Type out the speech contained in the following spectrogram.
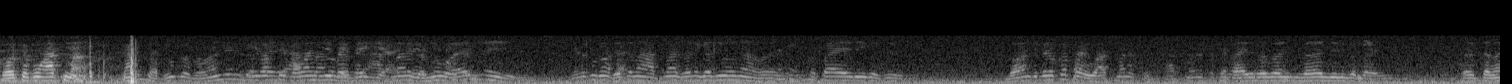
કહો છો હું આત્મા ભગવાનજી. આત્મા છો ના હોય કપાય નહીં કશું. ભગવાનજી પેલું કપાયું આત્મા નથી આત્મા કપાય ભગવાનજી ને કપાય. તમે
